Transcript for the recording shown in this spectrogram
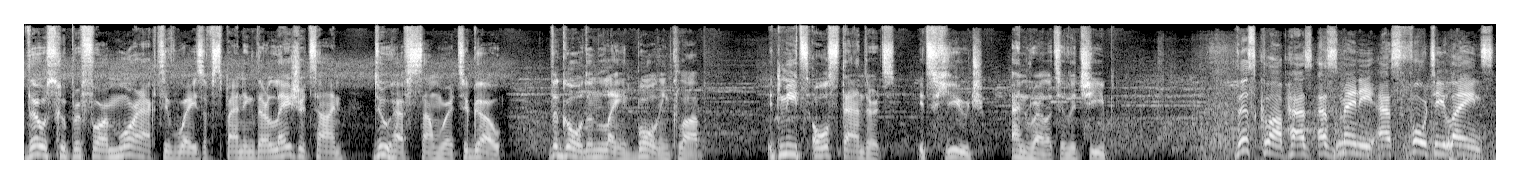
Those who prefer more active ways of spending their leisure time do have somewhere to go. The Golden Lane Bowling Club. It meets all standards, it's huge and relatively cheap. This club has as many as 40 lanes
